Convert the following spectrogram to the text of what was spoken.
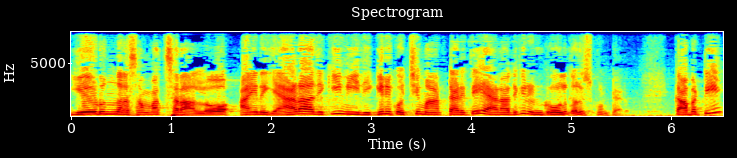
ఏడున్నర సంవత్సరాల్లో ఆయన ఏడాదికి మీ దగ్గరికి వచ్చి మాట్లాడితే ఏడాదికి రెండు రోజులు కలుసుకుంటారు. కాబట్టి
